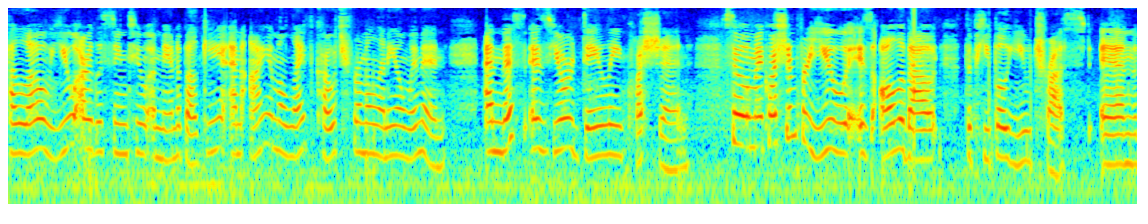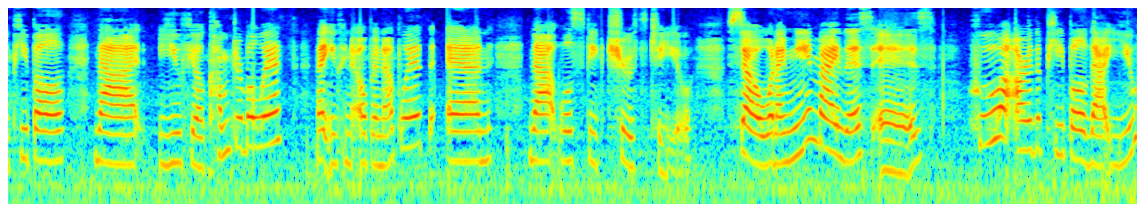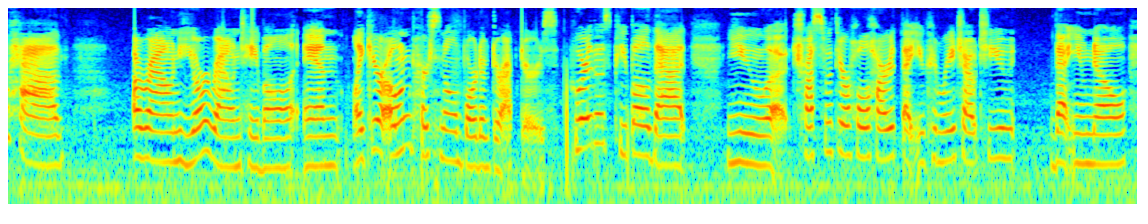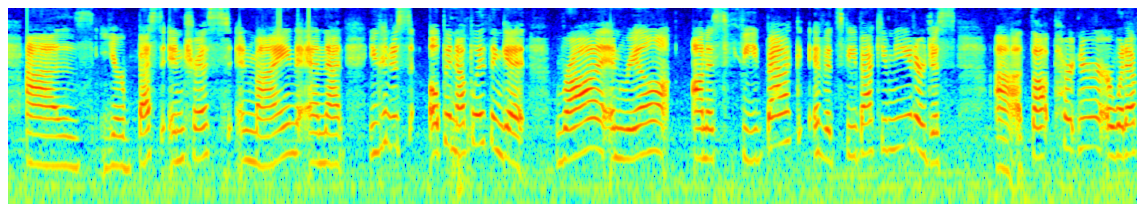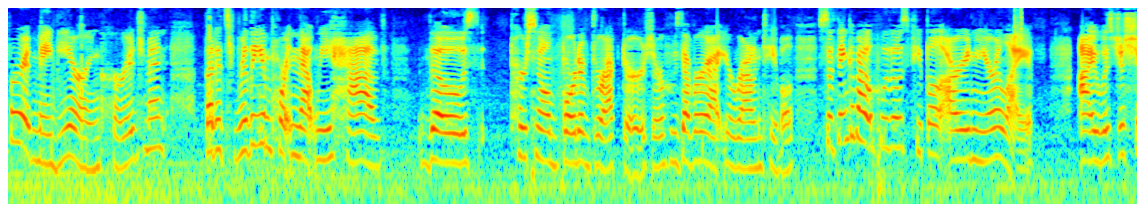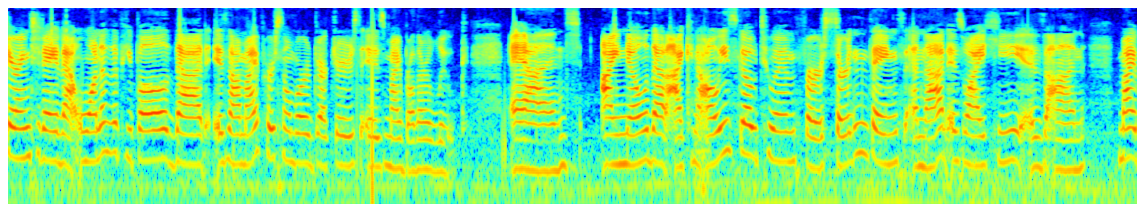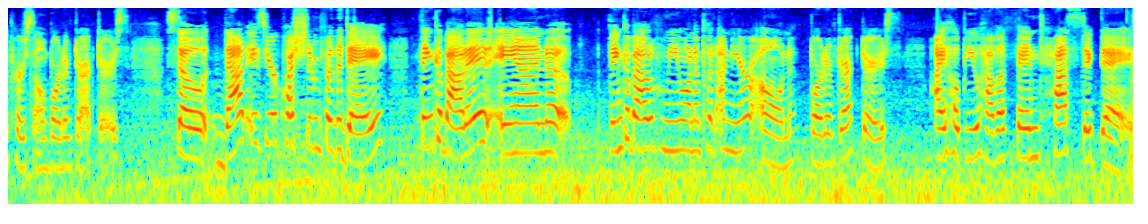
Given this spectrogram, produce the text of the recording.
Hello, you are listening to Amanda Belke, and I am a life coach for millennial women. And this is your daily question. So, my question for you is all about the people you trust and the people that you feel comfortable with, that you can open up with, and that will speak truth to you. So, what I mean by this is who are the people that you have around your round table and like your own personal board of directors? Who are those people that you trust with your whole heart that you can reach out to you that you know has your best interest in mind and that you can just open up with and get raw and real honest feedback if it's feedback you need or just Uh, a thought partner or whatever it may be or encouragement but it's really important that we have those personal board of directors or who's ever at your round table. So think about who those people are in your life. I was just sharing today that one of the people that is on my personal board of directors is my brother Luke. And I know that I can always go to him for certain things, and that is why he is on my personal board of directors. So that is your question for the day. Think about it and think about who you want to put on your own board of directors. I hope you have a fantastic day.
